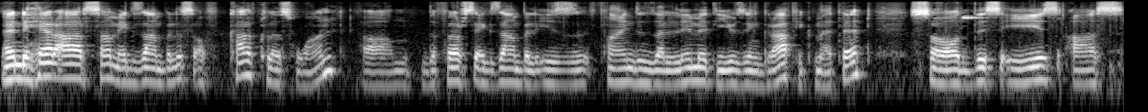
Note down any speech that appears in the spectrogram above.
And here are some examples of calculus 1. Um, the first example is find the limit using graphic method. So this is as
